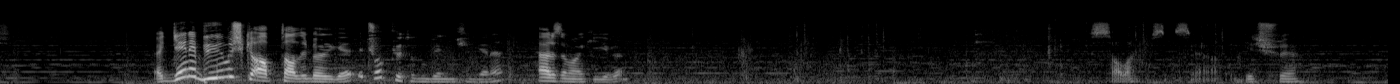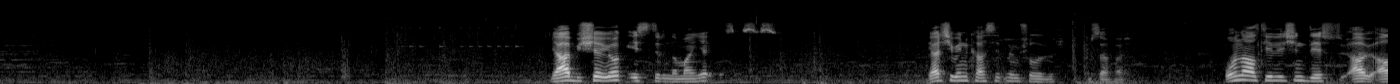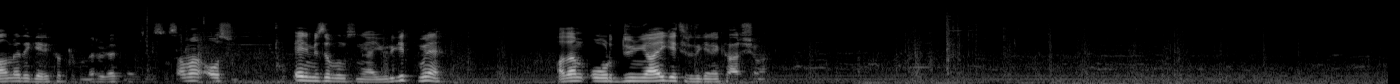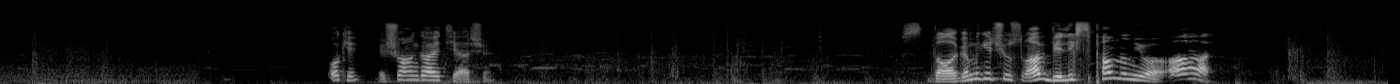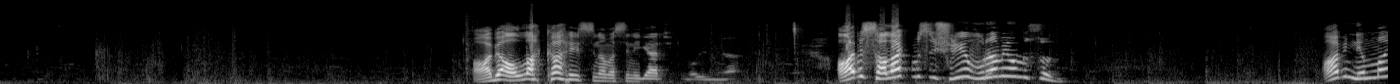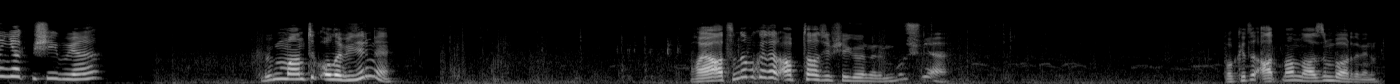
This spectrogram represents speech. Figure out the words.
Ya gene büyümüş ki aptal bölge. E çok kötü bu benim için gene. Her zamanki gibi. Salak mısınız ya? Geç şuraya. Ya bir şey yok Ester'inde manyak mısınız siz? Gerçi beni kastetmemiş olabilir bu sefer. 16 yıl için destü... Abi almaya da gerek yok ki bunları biliyorsunuz ama olsun. Elimizde bulunsun ya yürü git bu ne? Adam or dünyayı getirdi gene karşıma. Okey. E, şu an gayet iyi her şey. Dalga mı geçiyorsun? Abi birlik spamlanıyor. Aa. Abi Allah kahretsin ama seni gerçekten oyun ya. Abi salak mısın? Şuraya vuramıyor musun? Abi ne manyak bir şey bu ya. Böyle bir mantık olabilir mi? Hayatımda bu kadar aptalca bir şey görmedim. Vur şuraya. Paketi atmam lazım bu arada benim.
